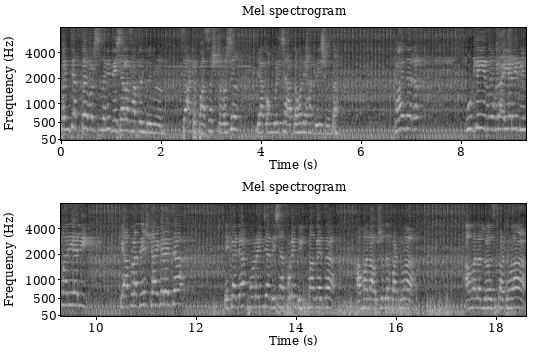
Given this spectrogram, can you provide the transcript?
पंच्याहत्तर वर्ष झाली देशाला स्वातंत्र्य मिळून साठ पासष्ट वर्ष या काँग्रेसच्या हातामध्ये हा देश होता. काय झालं? कुठलीही रोगराई आली बिमारी आली की आपला देश काय करायचा? एखाद्या फॉरेनच्या देशापुढे भीक मागायचा. आम्हाला औषधं पाठवा. आम्हाला लस पाठवा.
